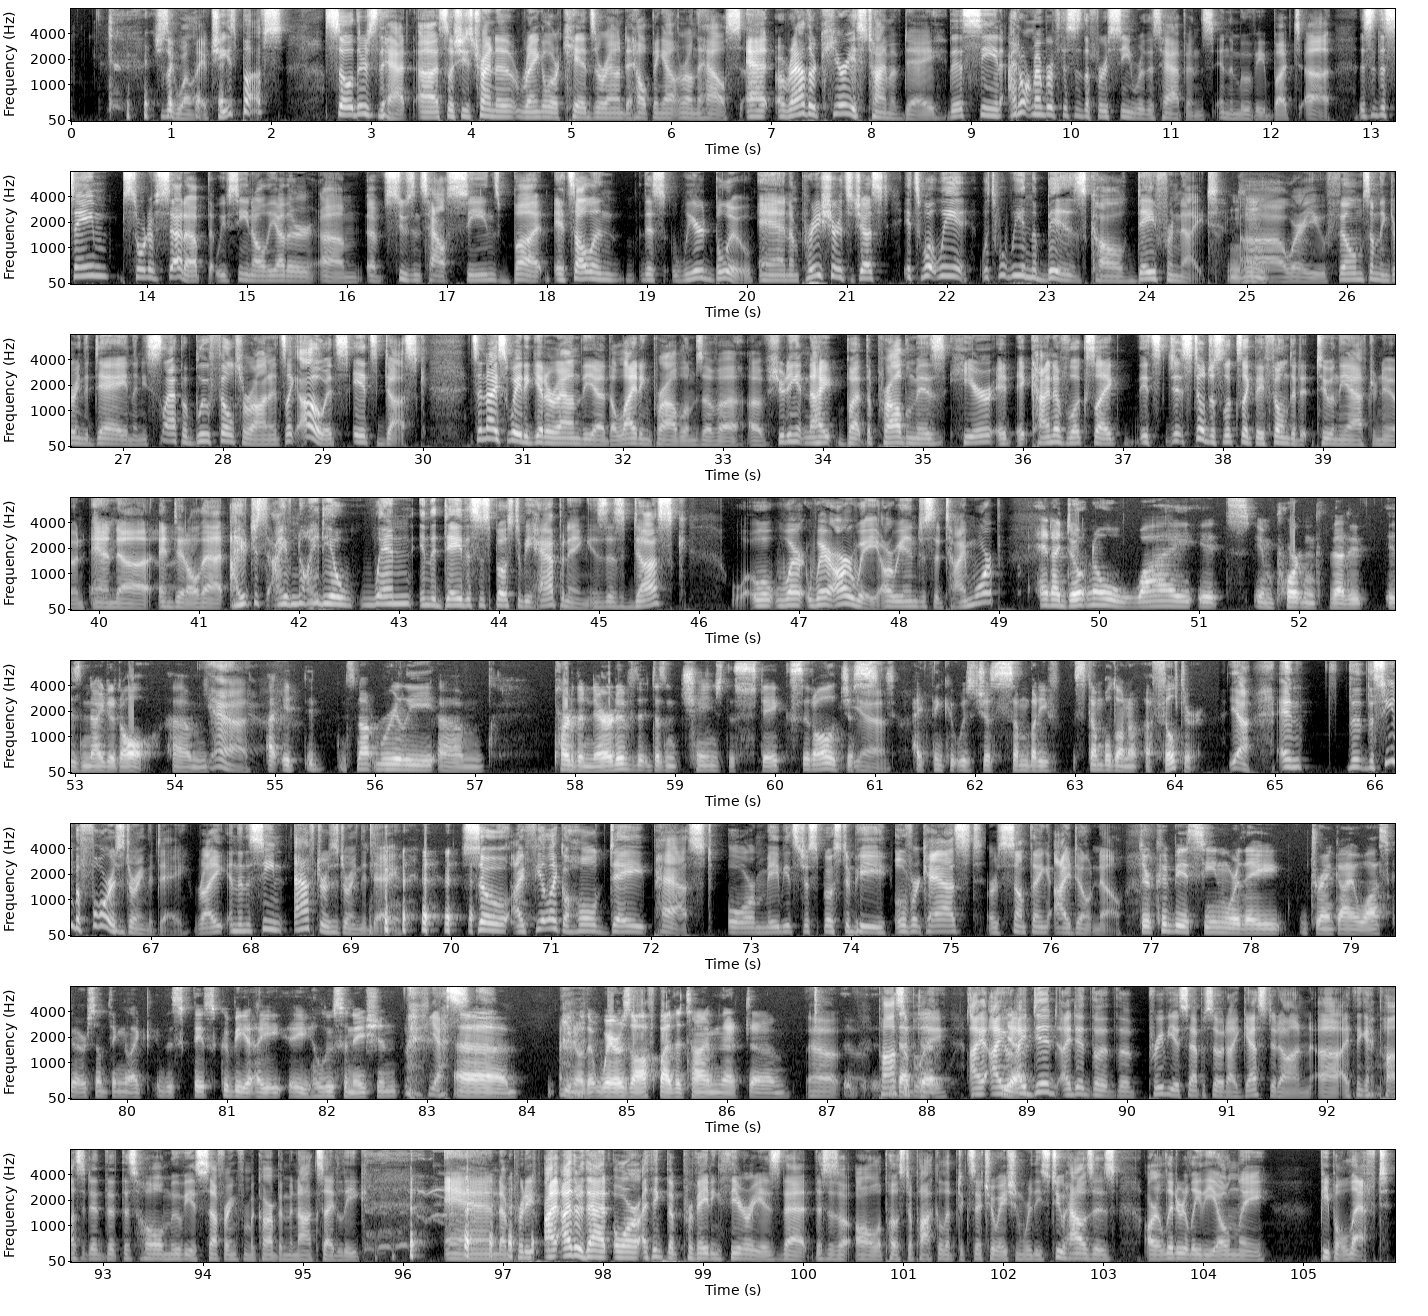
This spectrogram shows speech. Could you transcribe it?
She's like, "Well, I have cheese puffs." So there's that. Uh, so she's trying to wrangle her kids around to helping out around the house at a rather curious time of day. This scene, I don't remember if this is the first scene where this happens in the movie, but uh, this is the same sort of setup that we've seen all the other um, of Susan's house scenes, but it's all in this weird blue, and I'm pretty sure it's just it's what we it's what we in the biz call day for night, uh, where you film something during the day and then you slap a blue filter on, and it's like oh, it's it's dusk it's a nice way to get around the uh, the lighting problems of uh, of shooting at night. But the problem is here, it, it kind of looks like it's just still just looks like they filmed it at two in the afternoon and uh, and did all that. I just I have no idea when in the day this is supposed to be happening. Is this dusk? Where where are we? Are we in just a time warp? And I don't know why it's important that it is night at all. Um, Yeah, it, it, it's not really um, part of the narrative. That doesn't change the stakes at all. It just, Yeah. I think it was just somebody stumbled on a, a filter. yeah, and. The, the scene before is during the day, right? And then the scene after is during the day. so I feel like a whole day passed, or maybe it's just supposed to be overcast or something. I don't know. There could be a scene where they drank ayahuasca or something like this. This could be a, a hallucination, Yes, uh, you know, that wears off by the time that. Um, uh, possibly. I I, yeah. I did I did the the previous episode I guessed it on. Uh, I think I posited that this whole movie is suffering from a carbon monoxide leak. And I'm pretty I, either that or I think the pervading theory is that this is a, all a post-apocalyptic situation where these two houses are literally the only people left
